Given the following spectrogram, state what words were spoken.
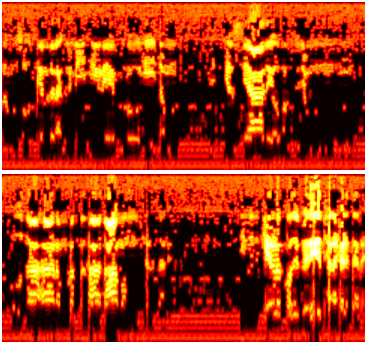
ನಮ್ಮ ಸೂಕ್ತಂದ್ರೆ ಅಗ್ನಿ ಹೀರೆ ಪುರೋಹಿತಂ ಯಜ್ಞಸ್ಯ ದೇವಮೃತ್ಯುಜಂ ಉದಾಹಾರಂ ಹೇಳ್ತಾರೆ. ನೀವು ಇದು ಕೇಳಕ್ಕೆ ಹೋದ್ರೆ ಬೇರೆ ತರ ಹೇಳ್ತಾರೆ.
